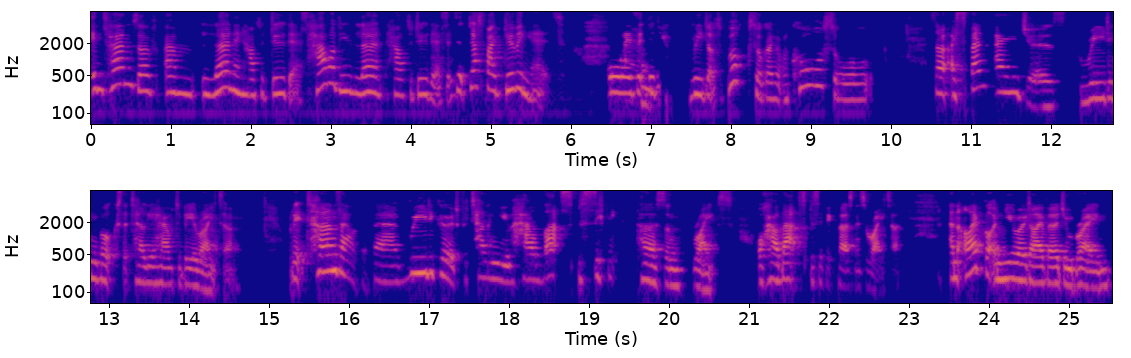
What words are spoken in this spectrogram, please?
in terms of um, learning how to do this, how have you learned how to do this? Is it just by doing it, or is it um, did you read lots of books or go on a course or? So I spent ages reading books that tell you how to be a writer. But it turns out that they're really good for telling you how that specific person writes or how that specific person is a writer. And I've got a neurodivergent brain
